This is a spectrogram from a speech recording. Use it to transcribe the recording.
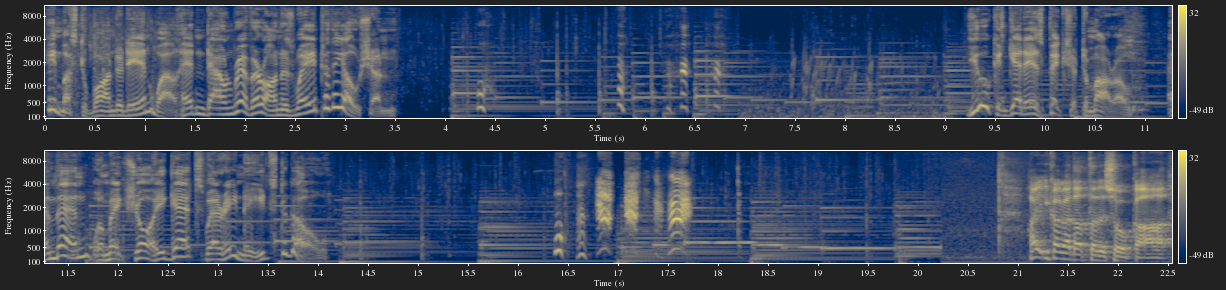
He must have wandered in while heading downriver on his way to the ocean. You can get his picture tomorrow, and then we'll make sure he gets where he needs to go. はいいかがだったでしょうか？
